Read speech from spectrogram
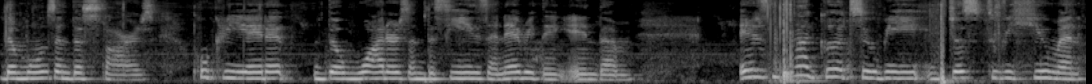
the moons and the stars, who created the waters and the seas and everything in them. It is not good to be just to be human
